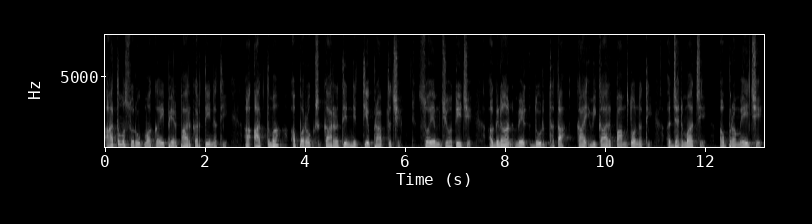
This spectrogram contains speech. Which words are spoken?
આત્મ સ્વરૂપમાં કંઈ ફેરફાર કરતી નથી. આ આત્મા અપરોક્ષ કારણથી નિત્ય પ્રાપ્ત છે, સ્વયં જ્યોતિ છે. અજ્ઞાન મેલ દૂર થતાં કાંઈ વિકાર પામતો નથી. અજન્મા છે, અપ્રમેય છે.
